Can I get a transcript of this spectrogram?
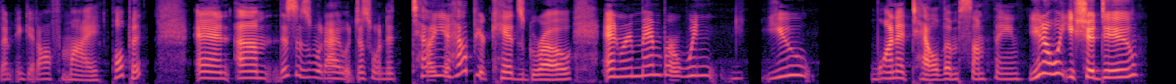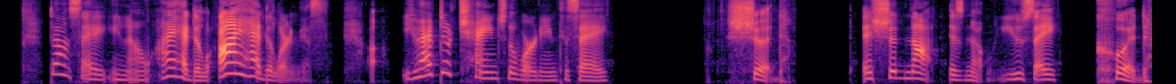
let me get off my pulpit. And um, this is what I would just want to tell you help your kids grow. And remember, when you want to tell them something, you know what you should do? Don't say, you know, I had to, I had to learn this. Uh, you have to change the wording to say should. It should not is no. You say could.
